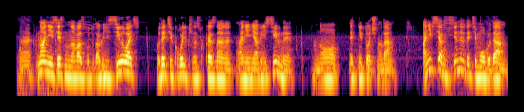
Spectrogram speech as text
Э, ну, они, естественно, на вас будут агрессировать. Вот эти кролики, насколько я знаю, они не агрессивные, но это не точно, да. Они все агрессивные, вот эти мобы, да.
